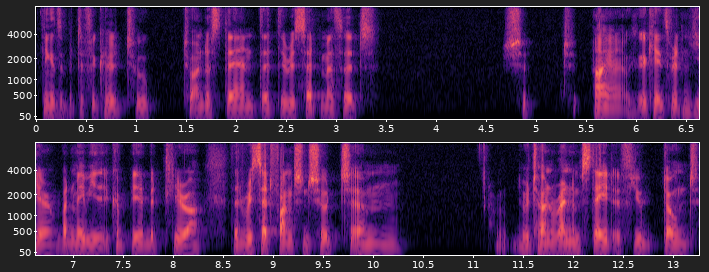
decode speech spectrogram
I think it's a bit difficult to to understand that the reset method should. Ah, yeah, okay, it's written here, but maybe it could be a bit clearer. That reset function should um, return a random state if you don't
